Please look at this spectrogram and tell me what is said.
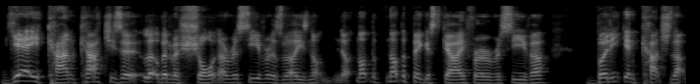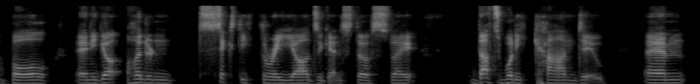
Yeah, he can catch. He's a little bit of a shorter receiver as well. He's not not not the not the biggest guy for a receiver, but he can catch that ball and he got 163 yards against us. Like that's what he can do. Um,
